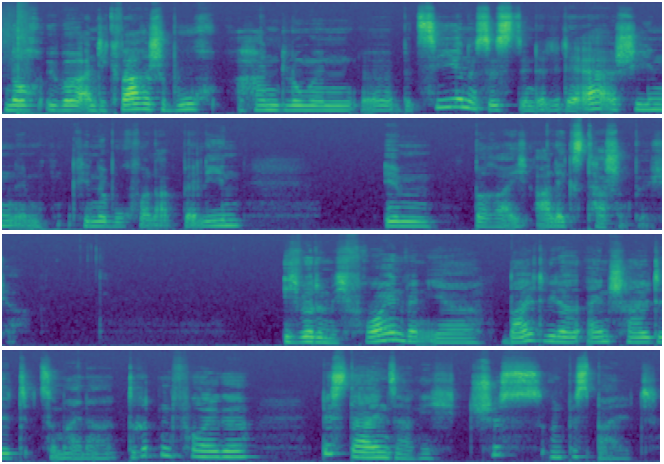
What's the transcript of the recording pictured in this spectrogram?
noch über antiquarische Buchhandlungen äh, beziehen. Es ist in der DDR erschienen, im Kinderbuchverlag Berlin, im Bereich Alex Taschenbücher. Ich würde mich freuen, wenn ihr bald wieder einschaltet zu meiner dritten Folge. Bis dahin sage ich Tschüss und bis bald.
